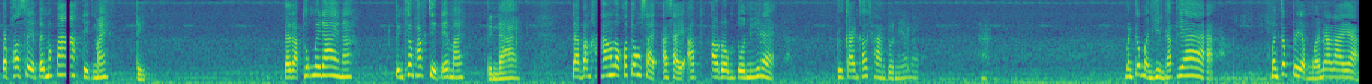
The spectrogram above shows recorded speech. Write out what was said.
แต่พอเสพไปมากๆติดไหมติด แต่ดับทุกข์ไม่ได้นะ เป็นเครื่องพักจิตได้ไหม เป็นได้ แต่บางครั้งเราก็ต้องใส่อาศัยอารมณ์ตัวนี้แหละ คือการเข้าฌานตัวนี้แหละฮะมันก็เหมือนหินทับหญ้า มันก็เปรียบเหมือนอะไรอะ่ะ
